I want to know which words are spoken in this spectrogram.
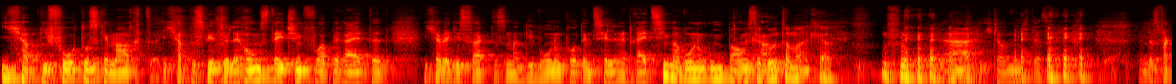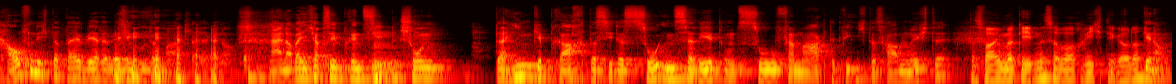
ich habe die Fotos gemacht, ich habe das virtuelle Homestaging vorbereitet, ich habe gesagt, dass man die Wohnung potenziell in eine Dreizimmerwohnung umbauen ist kann. Ist ein guter Makler. ja, ich glaube nicht. Also, wenn das Verkaufen nicht dabei wäre, wäre ich ein guter Makler, ja genau. Nein, aber ich habe sie im Prinzip mhm. schon dahin gebracht, dass sie das so inseriert und so vermarktet, wie ich das haben möchte. Das war im Ergebnis aber auch wichtig, oder? Genau,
